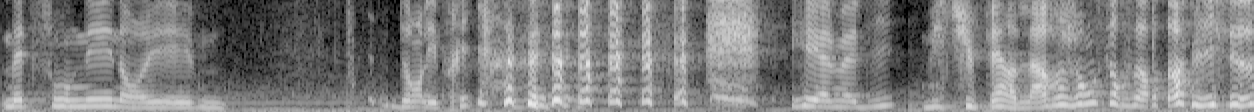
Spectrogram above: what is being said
mettre son nez dans les dans les prix. et elle m'a dit mais tu perds de l'argent sur certains bijoux.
